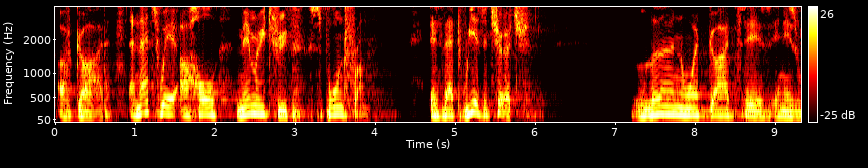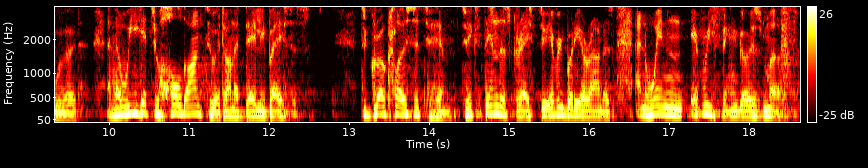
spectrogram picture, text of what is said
of God. And that's where our whole memory truth spawned from. Is that we as a church learn what God says in His Word. And that we get to hold on to it on a daily basis. To grow closer to Him. To extend this grace to everybody around us. And when everything goes muff,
